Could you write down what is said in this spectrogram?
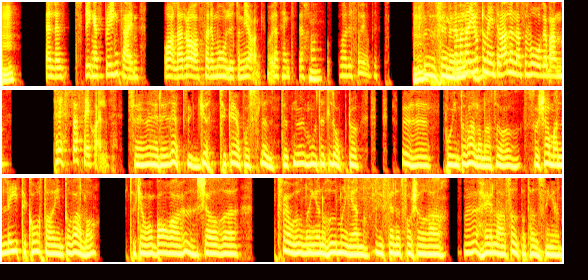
Mm. Eller springa springtime och alla rasar i mål utom jag. Och jag tänkte, jaha, Mm. var det så jobbigt? Mm. Sen, sen, är När man har gjort de här intervallerna så vågar man pressa sig själv. sen är det rätt gött tycker jag på slutet mot ett lopp. Då, eh, på intervallerna så, så kör man lite kortare intervaller. Du kanske bara eh, kör eh, 200 och 100 istället för att köra eh, hela supertusingen.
